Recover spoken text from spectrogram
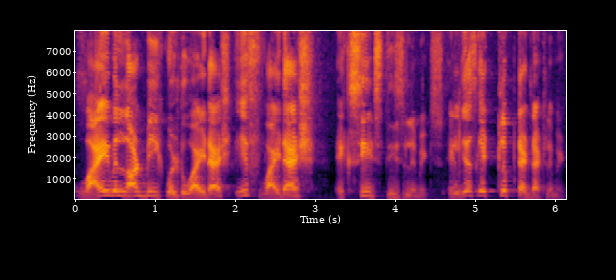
y will not be equal to y dash if y dash exceeds these limits, it will just get clipped at that limit.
